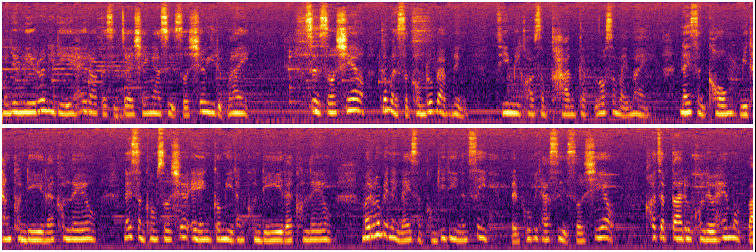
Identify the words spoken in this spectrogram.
มันยังมีเรื่องดีๆ ให้เราตัดสินใจใช้งานสื่อโซเชียลอยู่หรือไม่ สื่อโซเชียลก็เหมือนสังคมรูปแบบหนึ่ง ที่มีความสำคัญกับโลกสมัยใหม่ ในสังคมมีทั้งคนดีและคนเลว ในสังคมโซเชียลเองก็มีทั้งคนดีและคนเลว มาร่วมเป็นหนึ่งในสังคมที่ดีนั้นสิ เป็นผู้พิทักษ์สื่อโซเชียลคอยจับตาดูคนเลวให้หมดไป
